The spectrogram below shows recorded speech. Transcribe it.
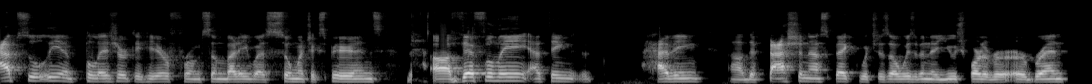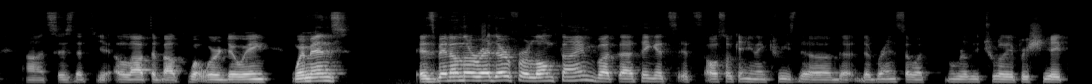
absolutely a pleasure to hear from somebody who has so much experience. Uh, definitely, I think having uh, the fashion aspect, which has always been a huge part of our brand, uh, it says that a lot about what we're doing. Women's, it's been on the radar for a long time, but I think it's it's also can increase the the, the brand. So I really truly appreciate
